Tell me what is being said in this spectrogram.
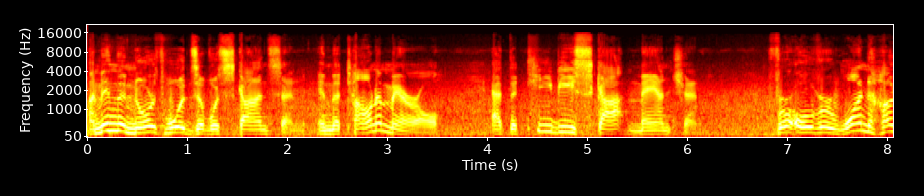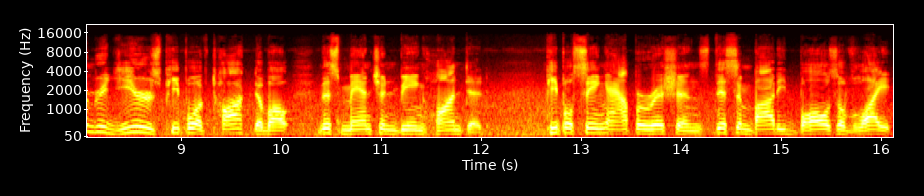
I'm in the North Woods of Wisconsin, in the town of Merrill, at the T.B. Scott Mansion. For over 100 years, people have talked about this mansion being haunted. People seeing apparitions, disembodied balls of light,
